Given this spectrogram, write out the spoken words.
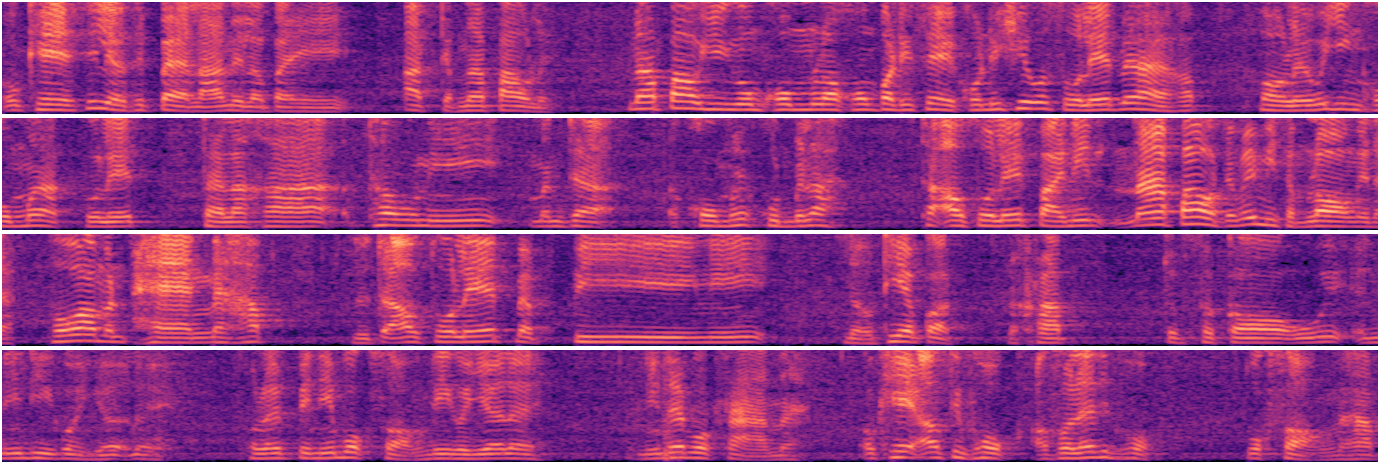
โอเค ที่เหลือสิบแปดล้านเดี๋ยเราไปอัดกับหน้าเป้าเลย หน้าเป้ายิงคมๆเราคงปฏิเสธคนที่ชื่อว่าโซเลสไม่ได้ครับ บอกเลยว่ายิงคมมากโซเลสแต่ราคาเท่านี้มันจะคมให้คุณไหมล่ะ ถ้าเอาโซเลสไปนี่หน้าเป้าจะไม่มีสำรองเลยนะ เพราะว่ามันแพงนะครับ หรือจะเอาโซเลสแบบปีนี้เดี๋ยวเทียบก่อนนะครับจบสกอร์อุ้ยอันนี้ดีกว่าเยอะเลยโซเลสปีนี้บวกสองดีกว่าเยอะเลยอันนี้ได้บวกสามนะโอเคเอาสิบหกเอาโซเลสสิบหกบวกสองนะครับ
